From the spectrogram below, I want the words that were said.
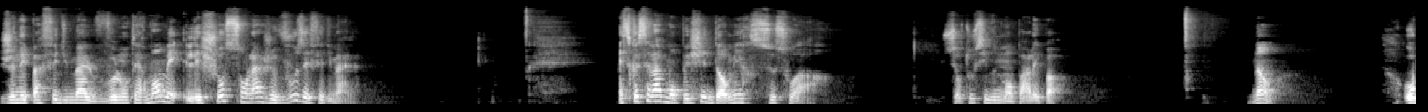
Je n'ai pas fait du mal volontairement, mais les choses sont là, je vous ai fait du mal. Est-ce que ça va m'empêcher de dormir ce soir? Surtout si vous ne m'en parlez pas. Non. Au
